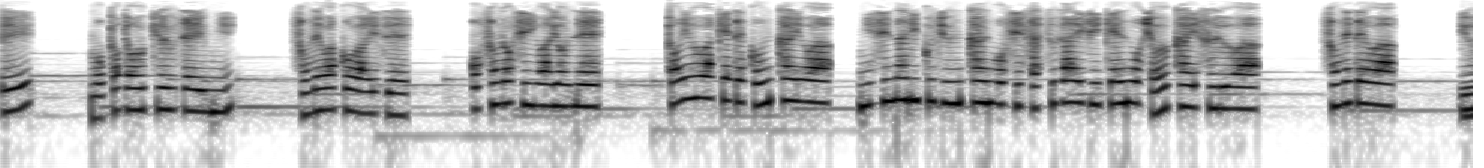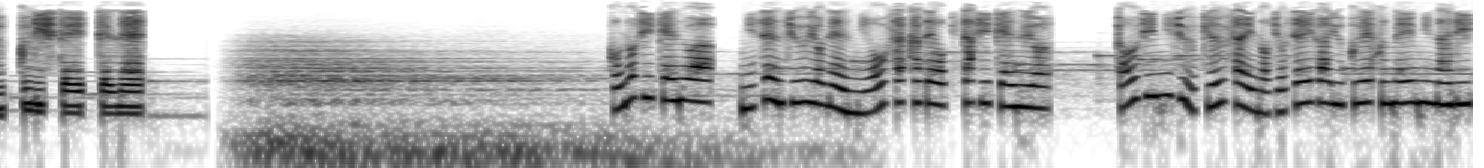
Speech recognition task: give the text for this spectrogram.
え？え元同級生に？それは怖いぜ。恐ろしいわよね。というわけで今回は、西成区准看護師殺害事件を紹介するわ。それでは、ゆっくりしていってね。この事件は、2014年に大阪で起きた事件よ。当時29歳の女性が行方不明になり、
